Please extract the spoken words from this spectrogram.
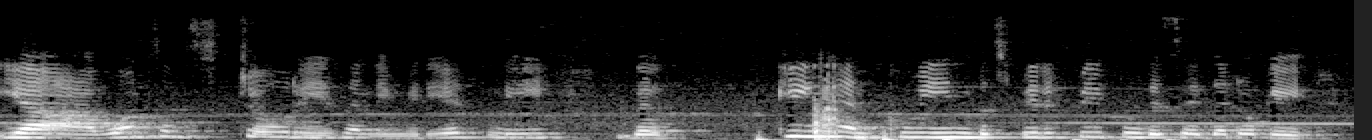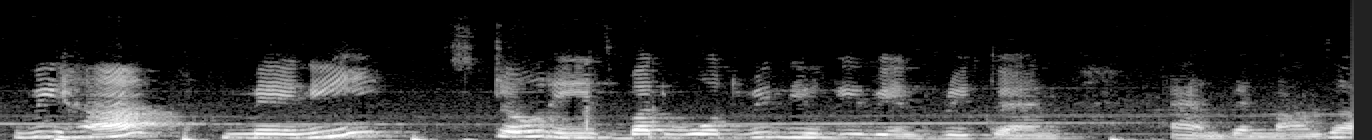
yeah I want some stories and immediately the king and queen the spirit people they say that okay we have many stories but what will you give in return and when Manza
